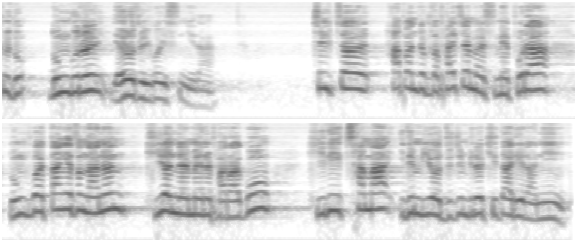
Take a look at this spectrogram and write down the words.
그 노- 농부를 예로 들고 있습니다. 7절 하반절부터 8절 말씀에 보라 농부가 땅에서 나는 귀한 열매를 바라고 길이 참아 이른 비와 늦은 비를 기다리라니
